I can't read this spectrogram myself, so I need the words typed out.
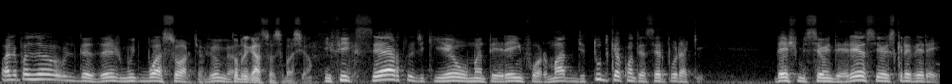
Olha, pois eu lhe desejo muito boa sorte, viu, meu? Muito obrigado, São Sebastião. E fique certo de que eu o manterei informado de tudo que acontecer por aqui. Deixe-me seu endereço e eu escreverei.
